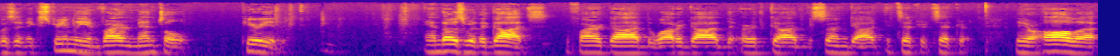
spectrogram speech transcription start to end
was an extremely environmental period. And those were the gods the fire god, the water god, the earth god, the sun god, etc., etc. They were all, uh,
